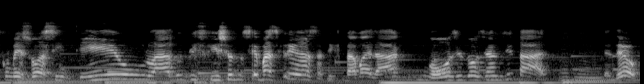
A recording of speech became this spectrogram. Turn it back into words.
começou a sentir o lado difícil de ser mais criança, tem que trabalhar com 11, 12 anos de idade. Uhum. Entendeu?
